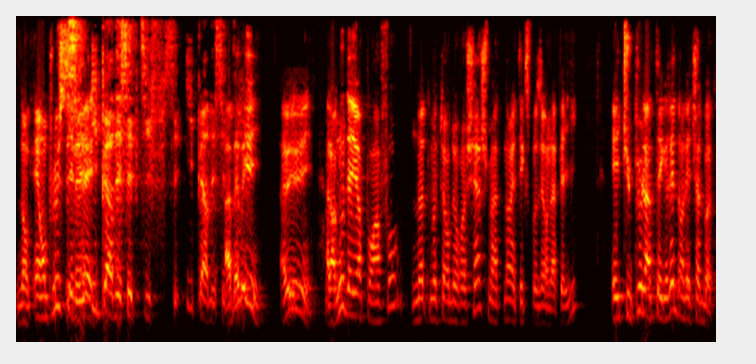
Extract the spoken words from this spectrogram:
donc, et en plus, c'est hyper déceptif. C'est hyper déceptif. Ah bah oui, ah oui, oui. Alors nous d'ailleurs pour info, notre moteur de recherche maintenant est exposé en API et tu peux l'intégrer dans les chatbots.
